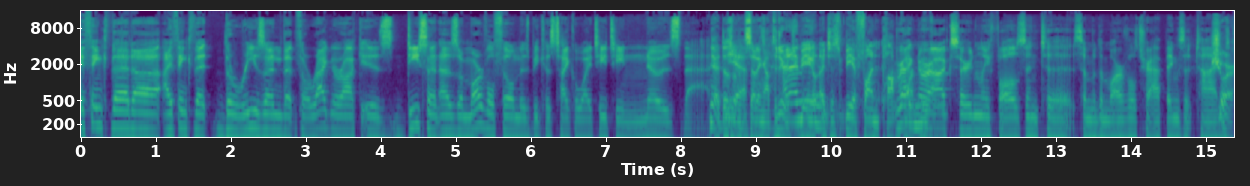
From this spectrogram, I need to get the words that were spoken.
I think that uh, I think that the reason that Thor Ragnarok is decent as a Marvel film is because Taika Waititi knows that. Yeah, it does what it's setting out to do. And Which I be mean, a, just be a fun popcorn Ragnarok movie. certainly falls into some of the Marvel trappings at times. Sure.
